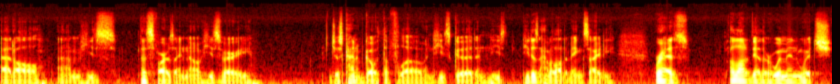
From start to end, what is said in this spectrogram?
at all. Um, he's, as far as I know, he's very just kind of go with the flow, and he's good, and he's he doesn't have a lot of anxiety, whereas a lot of the other women, which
